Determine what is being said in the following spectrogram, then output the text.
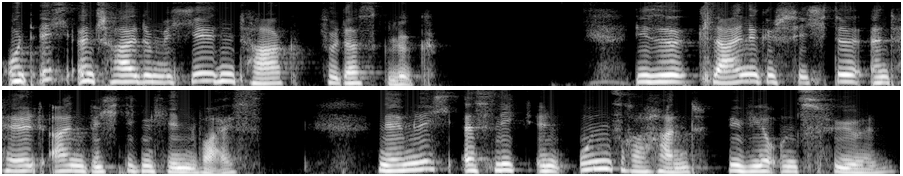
Und ich entscheide mich jeden Tag für das Glück. Diese kleine Geschichte enthält einen wichtigen Hinweis. Nämlich, es liegt in unserer Hand, wie wir uns fühlen.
